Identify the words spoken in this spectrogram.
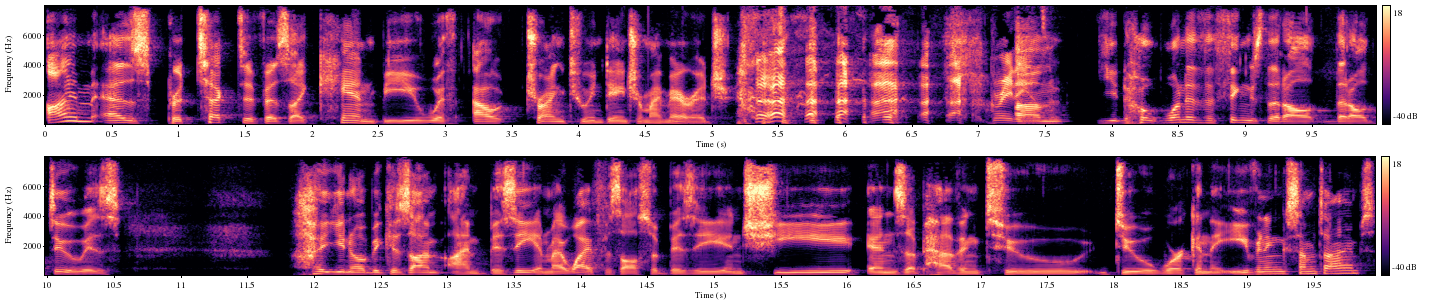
I'm as protective as I can be without trying to endanger my marriage. Great answer. Um, you know, one of the things that I'll that I'll do is you know because i'm i'm busy and my wife is also busy and she ends up having to do work in the evening sometimes.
